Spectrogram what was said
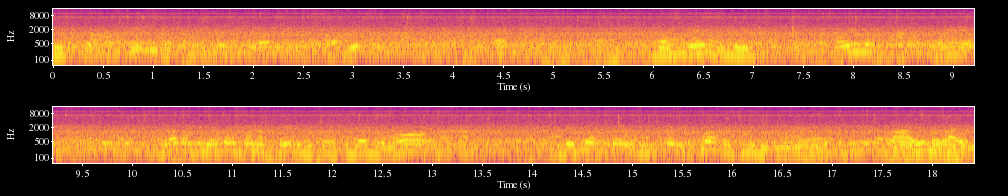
This flower. Unaweza kuniambia kuwa na kieli vitu kidogo. Oh, Ungejua vile ilikuwa hapa chini. Ah, hii ni live.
